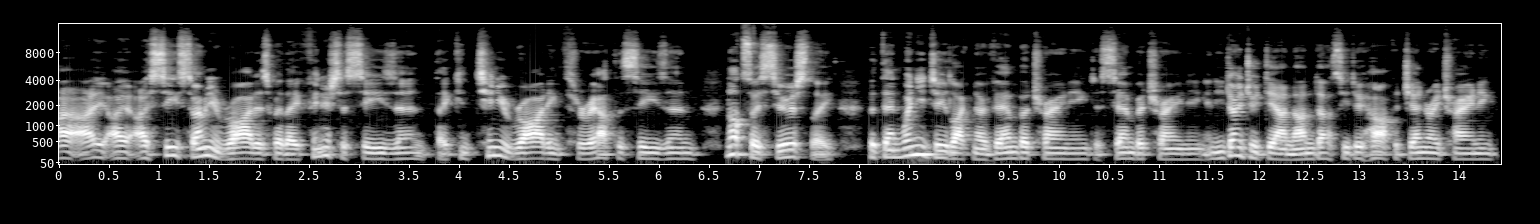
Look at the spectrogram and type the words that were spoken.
I, I, I see so many riders where they finish the season, they continue riding throughout the season, not so seriously, but then when you do like November training, December training, and you don't do down under, so you do half a January training,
